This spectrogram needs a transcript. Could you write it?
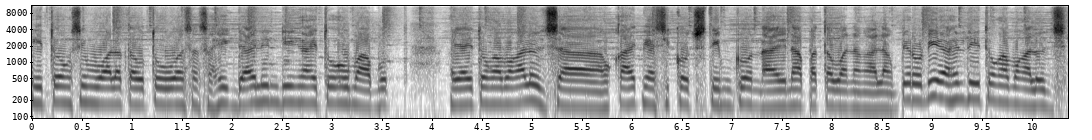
itong simuala tautuwa sa sahig dahil hindi nga ito umabot. Kaya ito nga mga lods uh, kahit nga si coach Tim Con ay napatawa na nga lang. Pero di dahil dito nga mga lods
